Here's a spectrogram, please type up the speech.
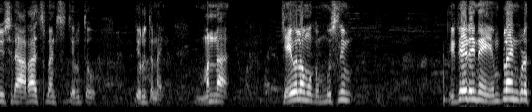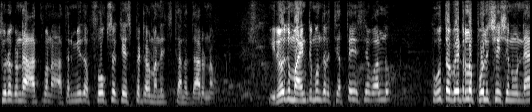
చూసినా హరాస్మెంట్స్ జరుగుతూ జరుగుతున్నాయి. మొన్న కేవలం ఒక ముస్లిం రిటైర్డ్ అయిన ఎంప్లాయీని కూడా చూడకుండా ఆత్మన అతని మీద ఫోక్సో కేసు పెట్టడం అనేది చాలా దారుణం. ఈరోజు మా ఇంటి ముందర చెత్త వేసిన వాళ్ళు కూతవేటలో పోలీస్ స్టేషన్ ఉన్నా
